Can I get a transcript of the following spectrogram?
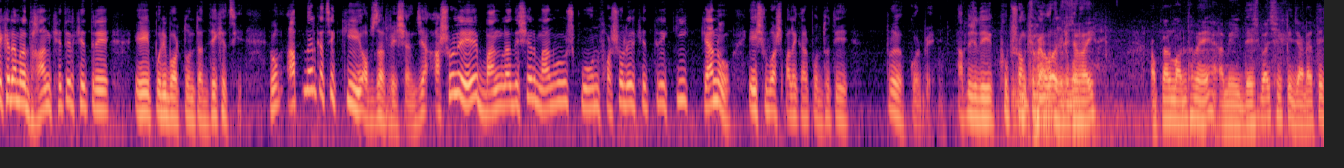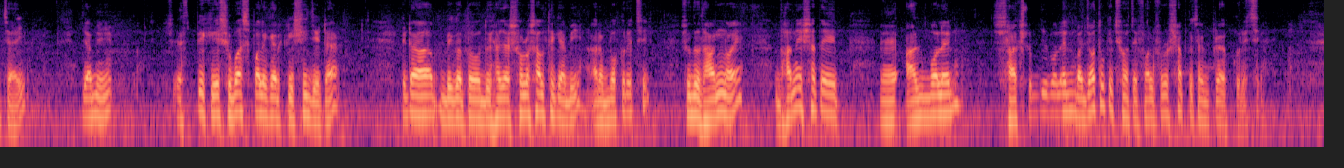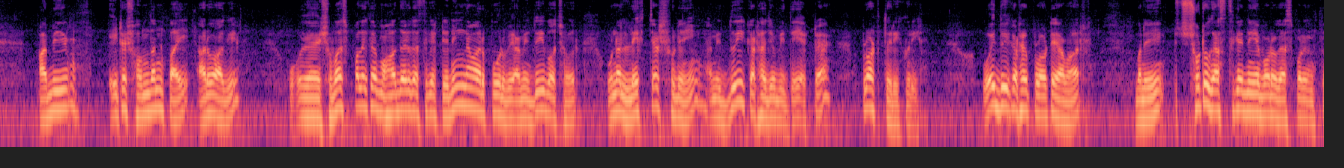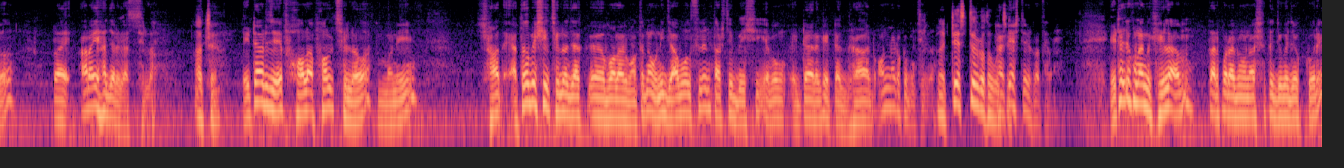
এখানে আমরা ধান ক্ষেতের ক্ষেত্রে এই পরিবর্তনটা দেখেছি। এবং আপনার কাছে কি অবজারভেশন যে আসলে বাংলাদেশের মানুষ কোন ফসলের ক্ষেত্রে কি কেন এই সুভাষ পালেকার পদ্ধতি প্রয়োগ করবে? আপনি যদি খুব সংক্ষেপে ভাই। আপনার মাধ্যমে আমি দেশবাসীকে জানাতে চাই যে আমি এসপিকে সুভাষ পালেকার কৃষি যেটা এটা বিগত দুই হাজার ষোলো সাল থেকে আমি আরম্ভ করেছি। শুধু ধান নয়, ধানের সাথে আগ বলেন, শাকসবজি বলেন বা যত কিছু আছে ফল ফ্রুট সব কিছু আমি প্রয়োগ করেছি। আমি এটা সন্ধান পাই আরও আগে। সুভাষ পালেকার মহোদয়ের কাছ থেকে ট্রেনিং নেওয়ার পূর্বে আমি দুই বছর ওনার লেকচার শুনেই আমি দুই কাঠা জমিতে একটা প্লট তৈরি করি। ওই দুই কাঠার প্লটে আমার মানে ছোট গাছ থেকে নিয়ে বড় গাছ পর্যন্ত প্রায় আড়াই হাজার গাছ ছিল। আচ্ছা। এটার যে ফলাফল ছিল মানে স্বাদ এত বেশি ছিল যা বলার মতো না উনি যা বলছিলেন তার চেয়ে বেশি এবং এটার একটা ঘ্রাণ অন্যরকম ছিল। মানে টেস্টের কথা হ্যাঁ টেস্টের কথা। এটা যখন আমি খেলাম তারপর আমি ওনার সাথে যোগাযোগ করে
